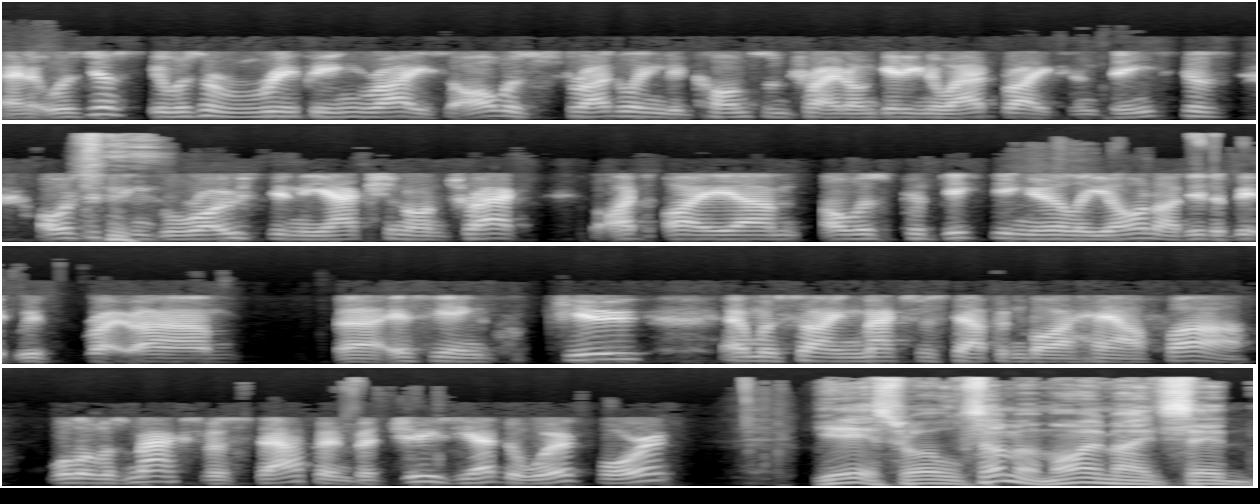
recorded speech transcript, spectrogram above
And it was just, it was a ripping race. I was struggling to concentrate on getting to ad breaks and things because I was just engrossed in the action on track. I, I, um, I was predicting early on, I did a bit with um, uh, SENQ and was saying Max Verstappen by how far? Well, it was Max Verstappen, but geez, you had to work for it. Yes, well, some of my mates said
